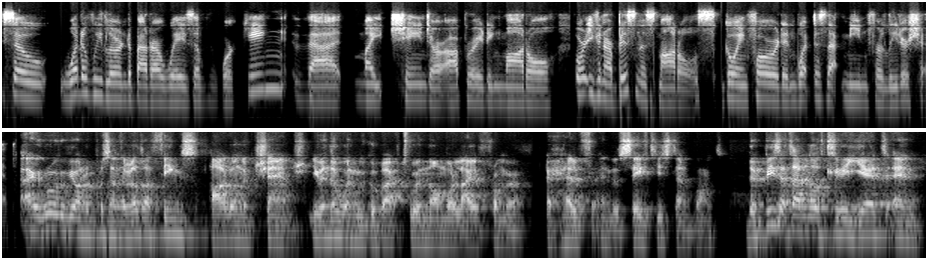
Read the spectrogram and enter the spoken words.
So, what have we learned about our ways of working that might change our operating model or even our business models going forward? And what does that mean for leadership? I agree with you 100%. A lot of things are going to change, even though when we go back to a normal life from a, a health and a safety standpoint. The piece that I'm not clear yet, and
